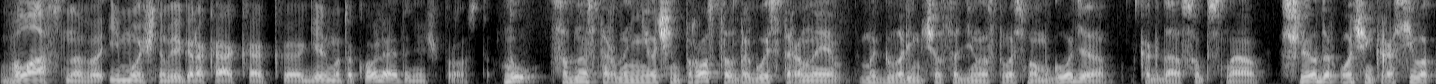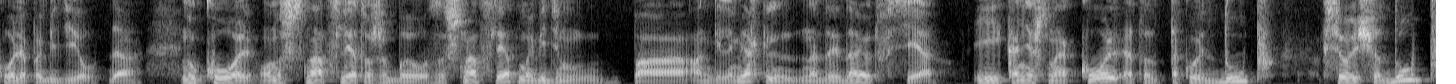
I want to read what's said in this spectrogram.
властного и мощного игрока, как Гельмута Коля, это не очень просто. Ну, с одной стороны, не очень просто, с другой стороны, мы говорим сейчас о 98 годе, когда, собственно, Шлёдер очень красиво Коля победил, да. Ну, Коль, он 16 лет уже был. За 16 лет мы видим по Ангеле Меркель надоедают все. И, конечно, коль – это такой дуб, все еще дуб,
